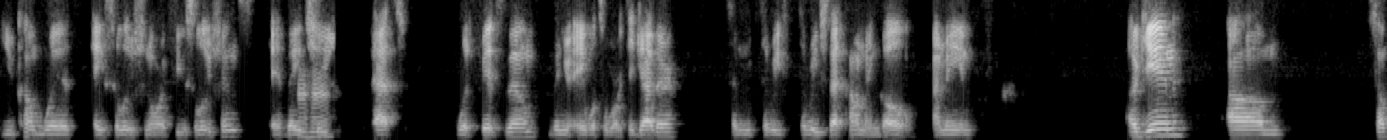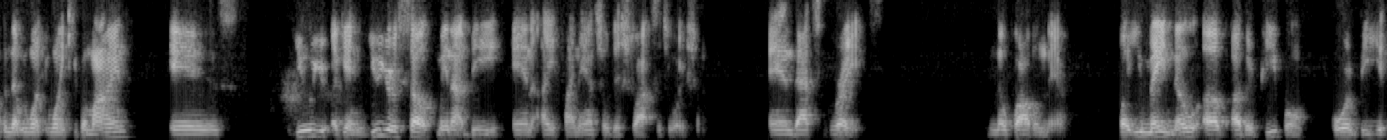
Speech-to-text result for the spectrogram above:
you come with a solution or a few solutions. If they Mhm. choose that's what fits them, then you're able to work together to to reach to reach that common goal. I mean, again, um, something that we want we want to keep in mind is you again you yourself may not be in a financial distraught situation, and that's great, no problem there. But you may know of other people or be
